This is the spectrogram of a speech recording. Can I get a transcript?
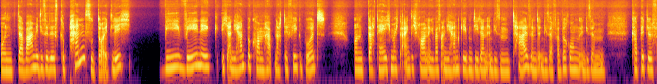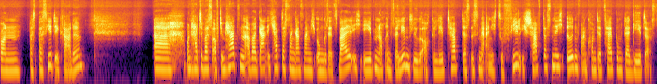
Und da war mir diese Diskrepanz so deutlich, wie wenig ich an die Hand bekommen habe nach der Fehlgeburt und dachte, hey, ich möchte eigentlich Frauen irgendwie was an die Hand geben, die dann in diesem Tal sind, in dieser Verwirrung, in diesem Kapitel von, was passiert ihr gerade? Äh, und hatte was auf dem Herzen, aber ich habe das dann ganz lange nicht umgesetzt, weil ich eben noch in dieser Lebenslüge auch gelebt habe. Das ist mir eigentlich zu viel, ich schaffe das nicht. Irgendwann kommt der Zeitpunkt, da geht das.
